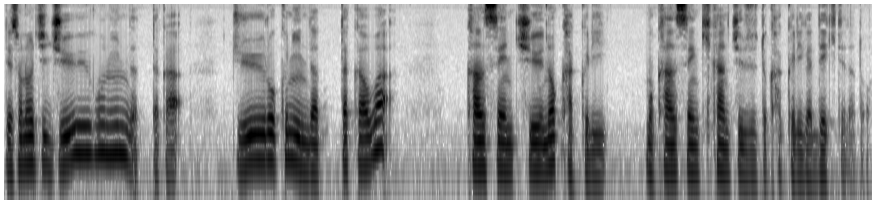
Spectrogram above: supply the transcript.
でそのうち15人だったか16人だったかは感染中の隔離。もう感染期間中ずっと隔離ができてたと。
